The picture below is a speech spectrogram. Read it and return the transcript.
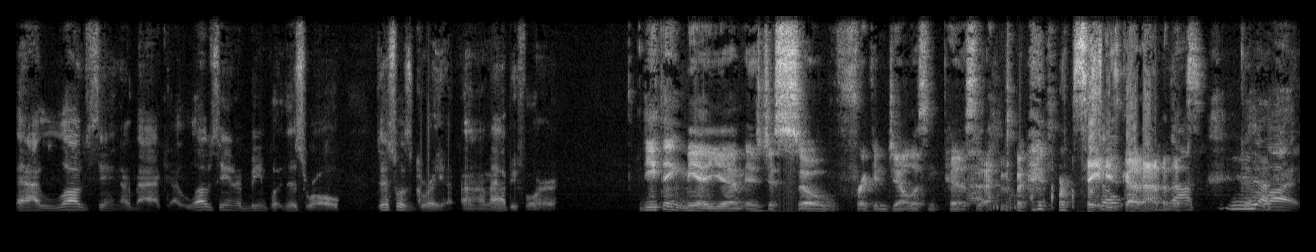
And I love seeing her back. I love seeing her being put in this role. This was great. I'm happy for her. Do you think Mia Yim is just so freaking jealous and pissed that Mercedes so, got out of this? Gonna yeah. lie,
